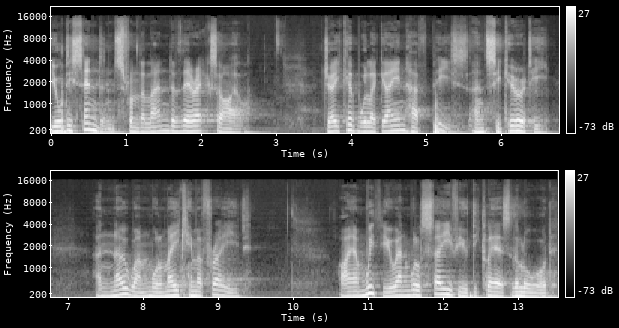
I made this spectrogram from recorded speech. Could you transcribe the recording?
your descendants from the land of their exile. Jacob will again have peace and security and no one will make him afraid. I am with you and will save you, declares the Lord.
